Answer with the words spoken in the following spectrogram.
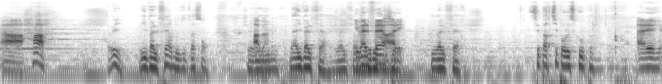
Ah ah Ah oui, il va le faire de toute façon. Je- Ah ben. il, ah, il va le faire. Il va le faire. Il va le faire, allez. Il va le faire. C'est parti pour le scoop. Allez.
